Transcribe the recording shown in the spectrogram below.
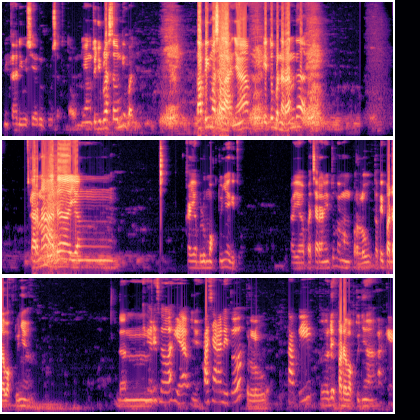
nikah di usia 21 tahun. Yang 17 tahun gitu banyak. Tapi masalahnya itu beneran nggak? Karena ada yang kayak belum waktunya gitu. Kayak pacaran itu memang perlu, tapi pada waktunya. Dan Garis bawah ya. Iya. Pacaran itu, perlu tapi pada waktunya. oke.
